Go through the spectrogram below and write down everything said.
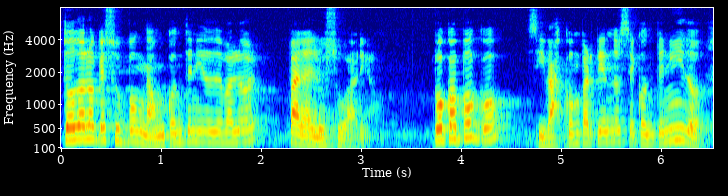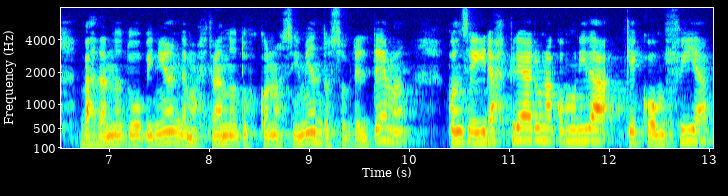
Todo lo que suponga un contenido de valor para el usuario. Poco a poco, si vas compartiendo ese contenido, vas dando tu opinión, demostrando tus conocimientos sobre el tema, conseguirás crear una comunidad que confía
